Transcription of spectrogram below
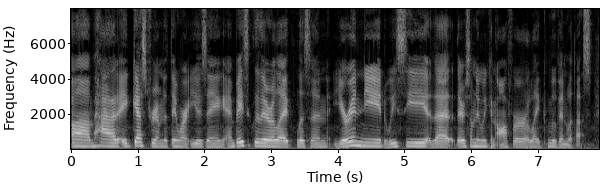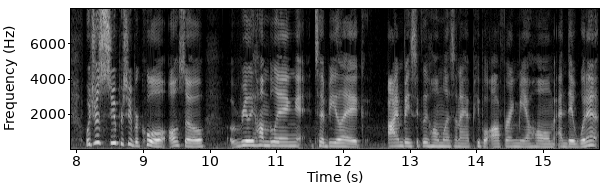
um, had a guest room that they weren't using and basically they were like listen you're in need. We see that there's something we can offer like move in with us. Which was super super cool. Also really humbling to be like i'm basically homeless and i have people offering me a home and they wouldn't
